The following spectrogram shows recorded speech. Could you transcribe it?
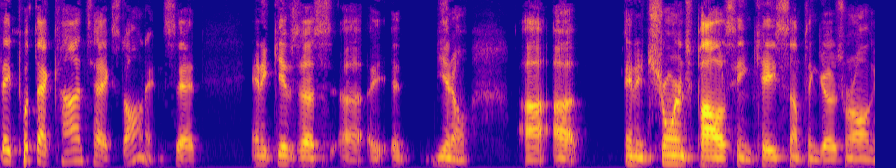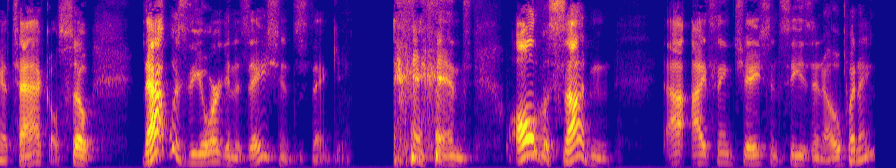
they put that context on it and said, and it gives us, uh, a, a, you know, uh, uh, an insurance policy in case something goes wrong at tackle. So that was the organization's thinking. and all of a sudden, I, I think Jason sees an opening,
